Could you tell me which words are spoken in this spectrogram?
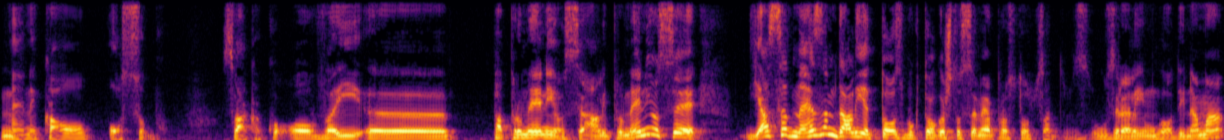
Mene kao osobu, svakako. Ovaj, e, pa promenio se, ali promenio se, ja sad ne znam da li je to zbog toga što sam ja prosto sad u zrelijim godinama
